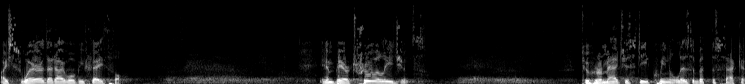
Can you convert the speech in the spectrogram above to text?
I swear that I will be faithful and bear true allegiance to Her Majesty Queen Elizabeth II,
